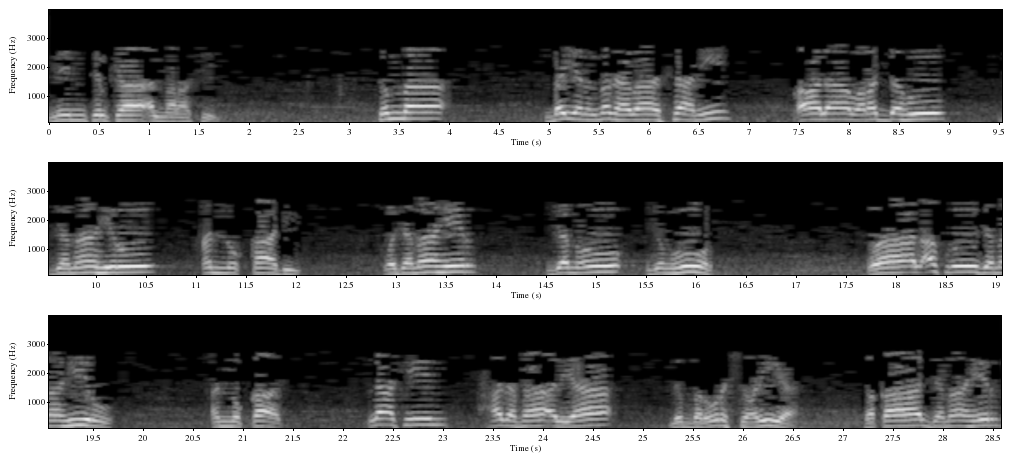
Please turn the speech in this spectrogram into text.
من تلك المراسيل. ثم بين المذهب الثاني قال ورده جماهر النقاد وجماهر جمع جمهور والأصل جماهير النقاد. لكن حذف الياء للضرورة الشعرية. فقال جماهر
